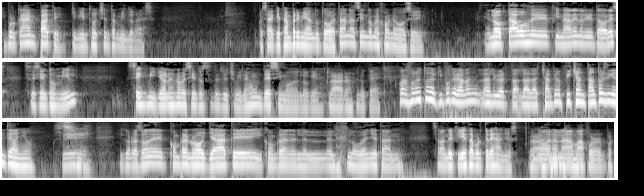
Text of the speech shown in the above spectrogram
Y por cada empate, 580 mil dólares. O sea que están premiando todo, están haciendo mejor negocio ahí. En los octavos de final en la Libertadores, 600 mil. 6 millones 978 mil. Es un décimo de lo que, Claro. de lo que hay. Con razón estos equipos que ganan la, libertad, la, la Champions fichan tanto el siguiente año. Sí. Y con razón eh, compran nuevo yate y compran el, el- el- los dueños están se van de fiesta por tres años y no ganan nada más por, por-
